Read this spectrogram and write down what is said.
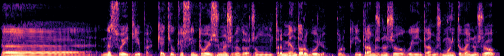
uh, na sua equipa, que é aquilo que eu sinto hoje dos meus jogadores, um tremendo orgulho, porque entramos no jogo e entramos muito bem no jogo,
